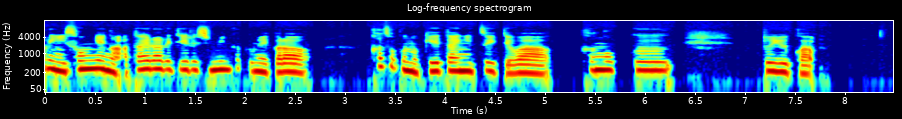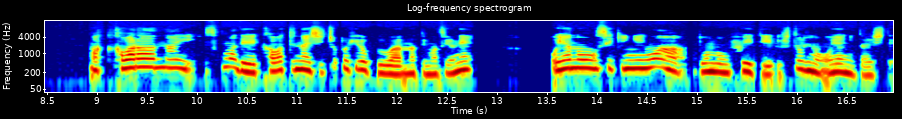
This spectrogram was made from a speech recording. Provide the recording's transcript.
人に尊厳が与えられている市民革命から家族の形態については監獄というか、まあ、変わらないそこまで変わってないしちょっとひどくはなってますよね。親の責任はどんどん増えている。一人の親に対して。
